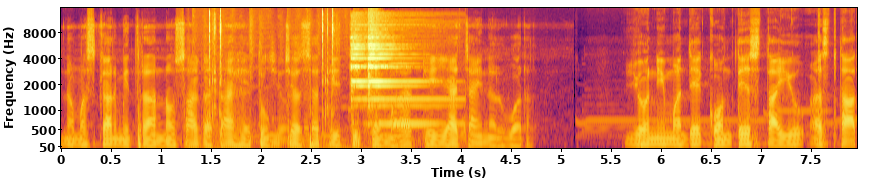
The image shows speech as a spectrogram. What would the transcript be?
नमस्कार मित्रांनो स्वागत आहे तुमचं सतीश जिके मराठी या चॅनलवर. योनीमध्ये कोणते स्थायू असतात?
